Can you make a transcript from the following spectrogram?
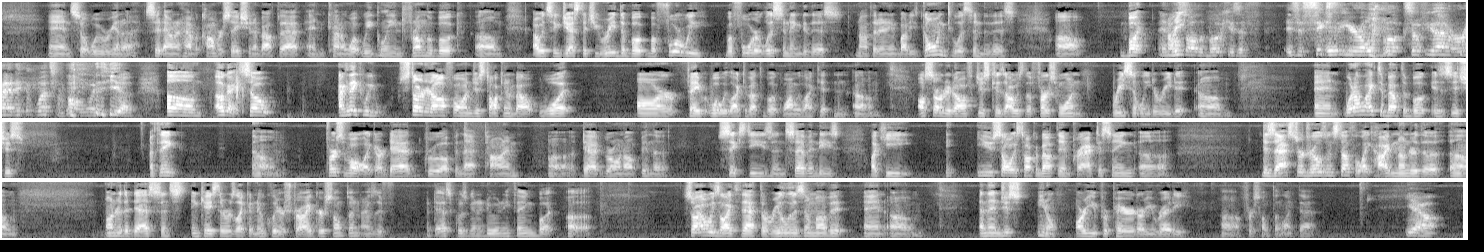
And so we were gonna sit down and have a conversation about that and kind of what we gleaned from the book. Um I would suggest that you read the book before we before listening to this. Not that anybody's going to listen to this. Uh, but And re- also, the book is a is a sixty year old book. So if you haven't read it, what's wrong with you? yeah. Um. Okay. So, I think we started off on just talking about what our favorite, what we liked about the book, why we liked it, and um, I'll start it off just because I was the first one recently to read it. Um, and what I liked about the book is it's just, I think, um, first of all, like our dad grew up in that time. Uh, dad growing up in the 60s and 70s like he he used to always talk about them practicing uh, disaster drills and stuff like hiding under the um, under the desks in, s- in case there was like a nuclear strike or something as if a desk was to do anything but uh, so I always liked that the realism of it and um, and then just you know are you prepared? Are you ready uh, for something like that? Yeah,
